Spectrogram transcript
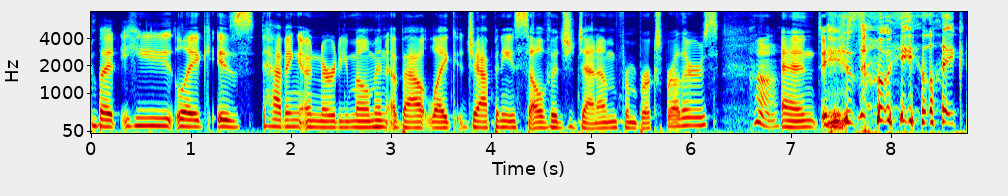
but he like is having a nerdy moment about like Japanese selvage denim from Brooks Brothers. Huh. And he's he like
